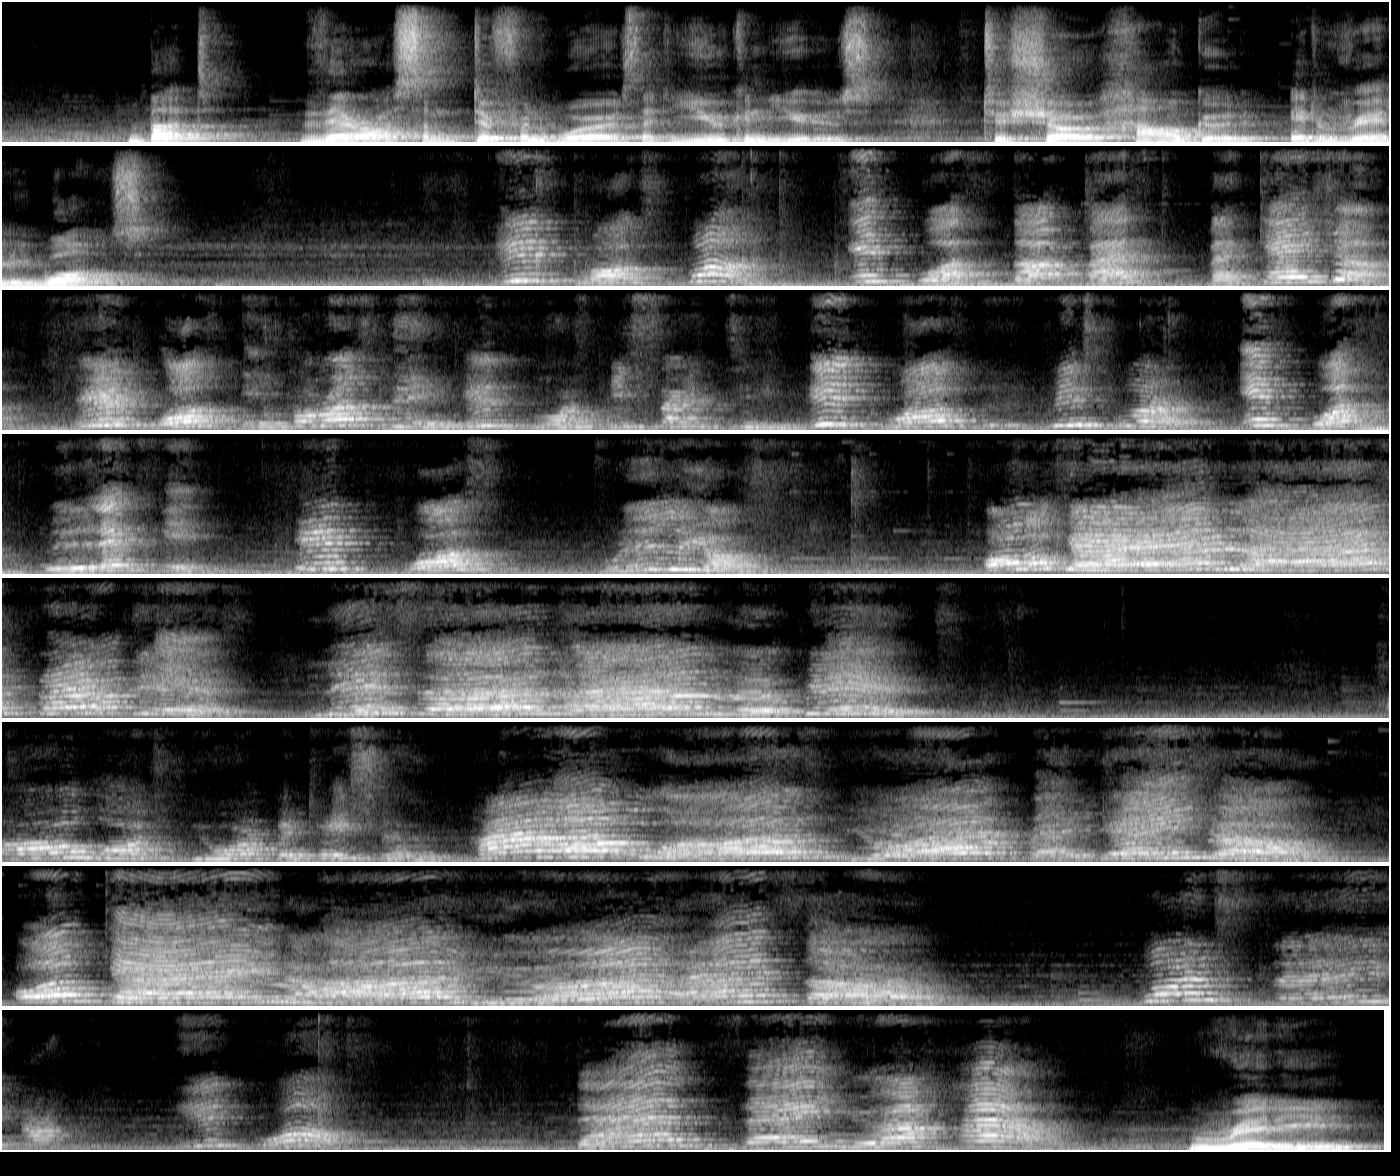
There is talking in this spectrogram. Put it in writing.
But there are some different words that you can use to show how good it really was. Ready,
